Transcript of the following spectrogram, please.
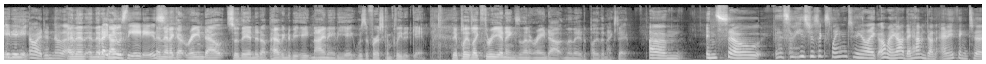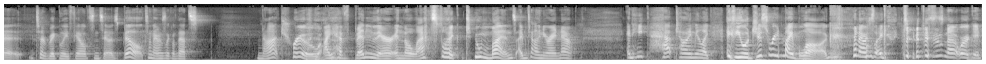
Eight, eight, eight. Oh, I didn't know that. And then and then but it I knew it was the 80s. And then it got rained out, so they ended up having to be eight nine eighty eight was the first completed game. They played like three innings, and then it rained out, and then they had to play the next day. um, and so, so he's just explaining to me like, oh my god, they haven't done anything to to Wrigley Field since it was built, and I was like, well, that's not true. I have been there in the last like two months. I'm telling you right now. And he kept telling me like, if you would just read my blog, and I was like, dude, this is not working.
